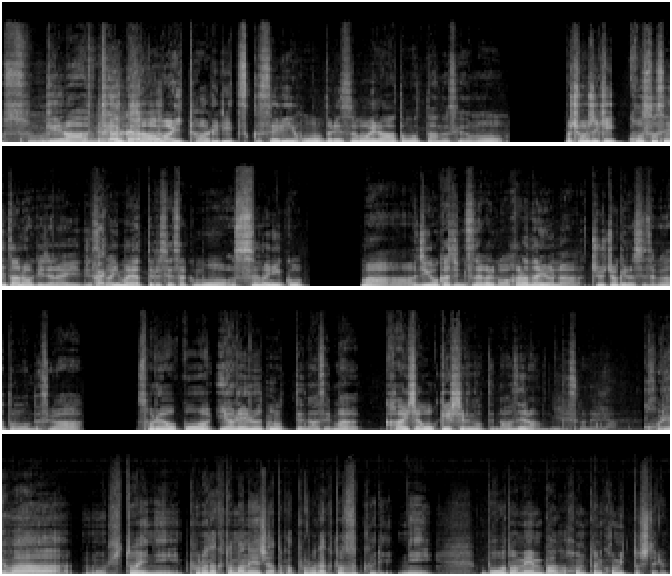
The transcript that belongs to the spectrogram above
すんげえなっていうか まあ至れり尽くせり本当にすごいなと思ったんですけども、まあ、正直コストセンターなわけじゃないですか、はい、今やってる政策もすぐにこうまあ事業価値につながるかわからないような中長期の施策だと思うんですがそれをこうやれるのってなぜ？まあ会社が OK してるのってなぜなんですかね？これはもうひとえにプロダクトマネージャーとかプロダクト作りにボードメンバーが本当にコミットしてる。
